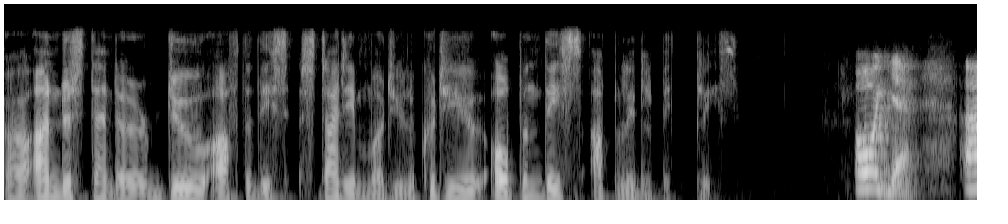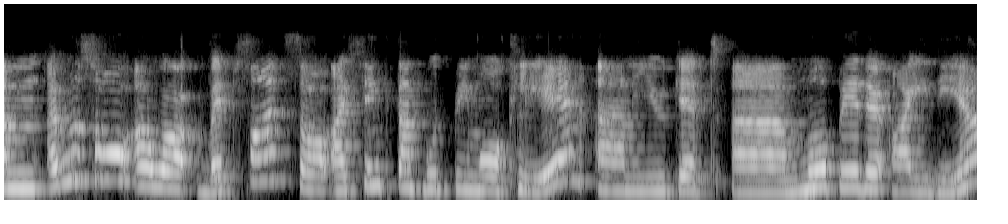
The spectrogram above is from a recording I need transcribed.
uh, understand or do after this study module? Could you open this up a little bit, please? Oh yeah, um, I will show our website, so I think that would be more clear and you get a more better idea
